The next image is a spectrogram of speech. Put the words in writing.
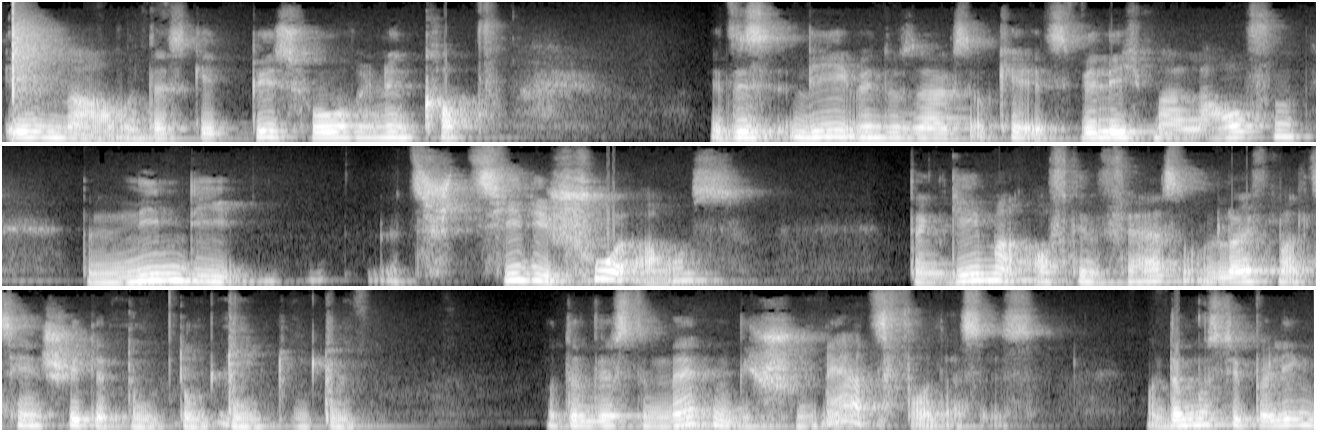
immer und das geht bis hoch in den Kopf. Es ist wie wenn du sagst, okay, jetzt will ich mal laufen, dann nimm die, zieh die Schuhe aus, dann geh mal auf den Fersen und läuf mal zehn Schritte, dumm, dumm, dumm, dumm, dumm. Und dann wirst du merken, wie schmerzvoll das ist. Und dann musst du überlegen,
